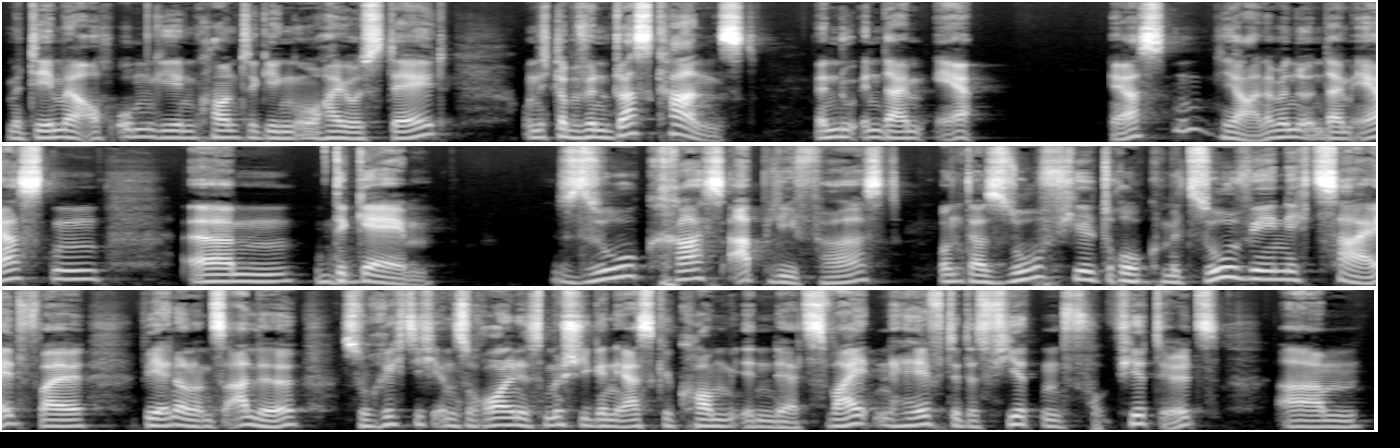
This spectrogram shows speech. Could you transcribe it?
mit dem er auch umgehen konnte gegen Ohio State. Und ich glaube, wenn du das kannst, wenn du in deinem er ersten, ja, ne, wenn du in deinem ersten ähm, The Game so krass ablieferst, unter so viel Druck, mit so wenig Zeit, weil wir erinnern uns alle, so richtig ins Rollen ist Michigan erst gekommen in der zweiten Hälfte des vierten Viertels. Ähm,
